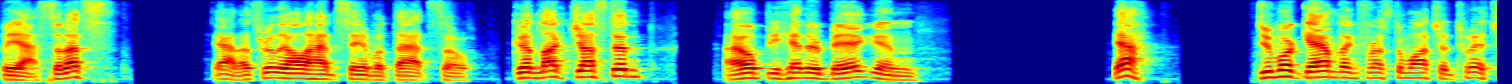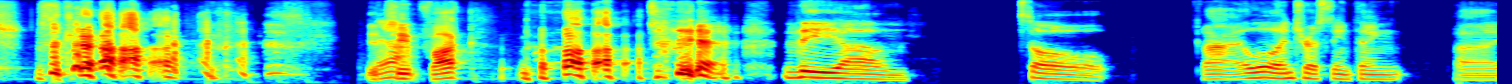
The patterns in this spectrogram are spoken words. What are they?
but yeah, so that's yeah, that's really all I had to say about that. So good luck, Justin. I hope you hit her big and yeah, do more gambling for us to watch on Twitch. you Yeah. cheap fuck. Yeah. The um so uh, a little interesting thing uh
